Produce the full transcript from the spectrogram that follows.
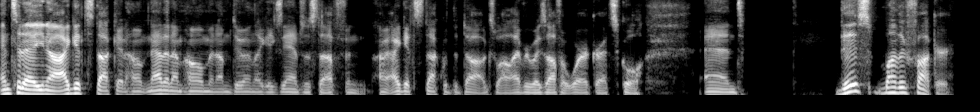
And today, you know, I get stuck at home now that I'm home and I'm doing like exams and stuff, and I, I get stuck with the dogs while everybody's off at work or at school. And this motherfucker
